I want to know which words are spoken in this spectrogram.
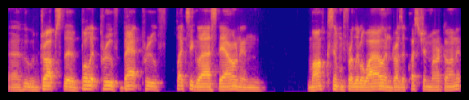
uh, who drops the bulletproof, bat-proof plexiglass down and mocks him for a little while and draws a question mark on it.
